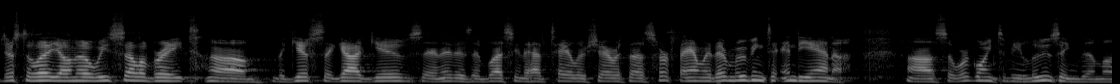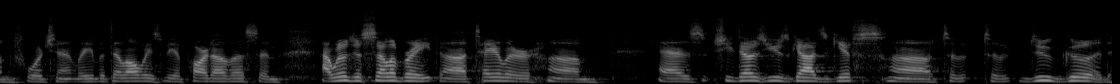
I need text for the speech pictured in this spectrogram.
Just to let y'all know, we celebrate um, the gifts that God gives, and it is a blessing to have Taylor share with us. Her family, they're moving to Indiana. Uh, so we're going to be losing them, unfortunately, but they'll always be a part of us. And I will just celebrate uh, Taylor um, as she does use God's gifts uh, to, to do good.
